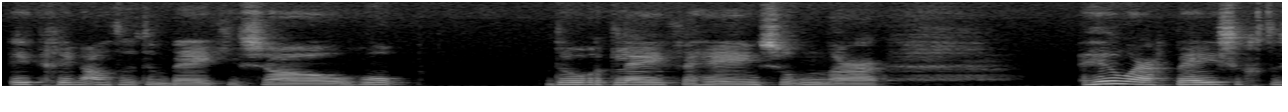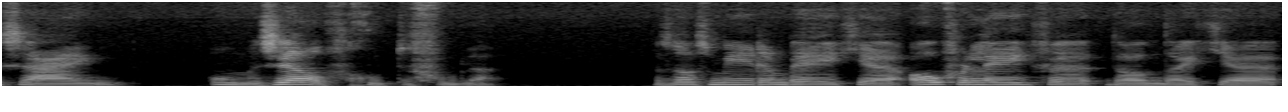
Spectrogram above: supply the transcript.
Ik ging altijd een beetje zo hop door het leven heen zonder heel erg bezig te zijn om mezelf goed te voelen. Het was meer een beetje overleven dan dat je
